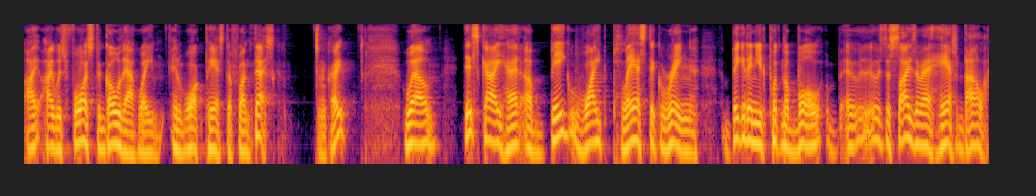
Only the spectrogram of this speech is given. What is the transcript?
I, I was forced to go that way and walk past the front desk. Okay. Well, this guy had a big white plastic ring, bigger than you'd put in a ball. Uh, it was the size of a half dollar,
